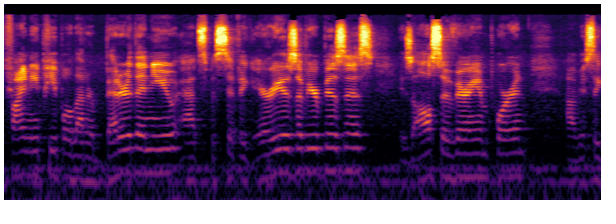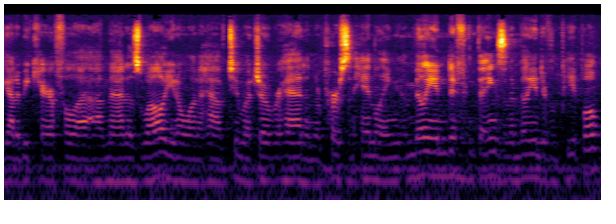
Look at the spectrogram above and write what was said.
Finding people that are better than you at specific areas of your business is also very important obviously got to be careful on that as well. You don't want to have too much overhead and a person handling a million different things and a million different people.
